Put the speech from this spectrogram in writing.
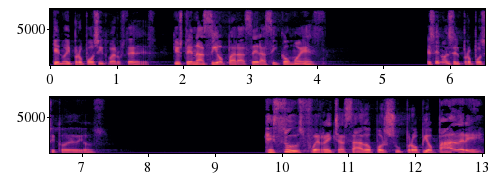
que no hay propósito para ustedes, que usted nació para ser así como es. Ese no es el propósito de Dios. Jesús fue rechazado por su propio Padre.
